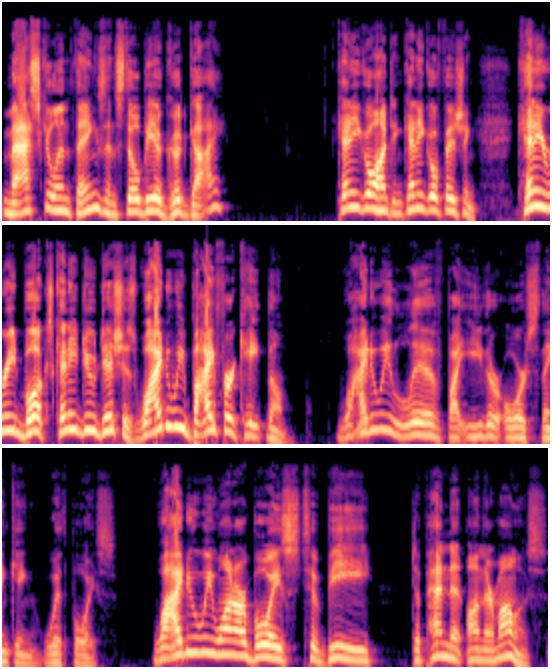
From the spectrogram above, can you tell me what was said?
masculine things and still be a good guy? Can he go hunting? Can he go fishing? Can he read books? Can he do dishes? Why do we bifurcate them? Why do we live by either or's thinking with boys? Why do we want our boys to be dependent on their mamas?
